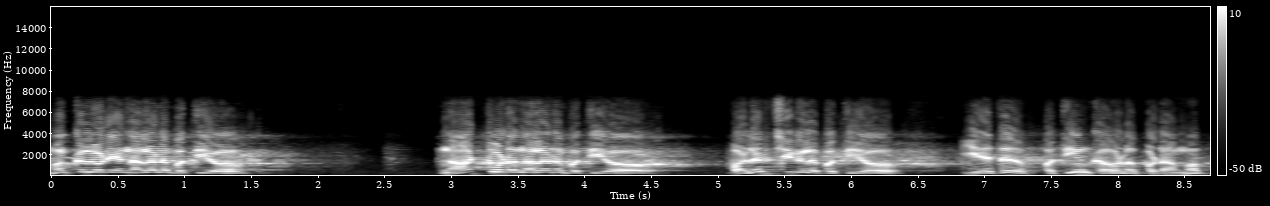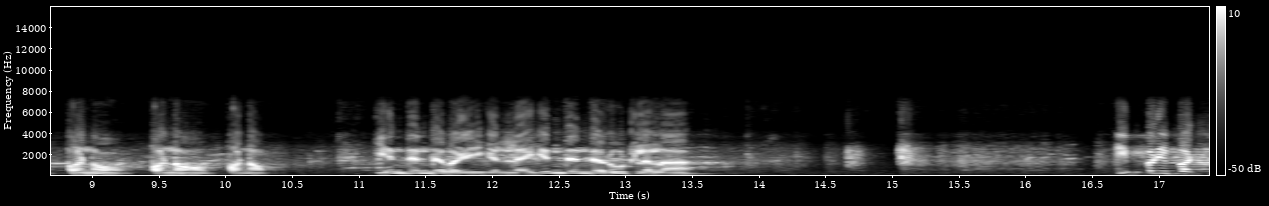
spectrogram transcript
மக்களுடைய நலனை பத்தியோ நாட்டோட நலனை பத்தியோ வளர்ச்சிகளை பத்தியோ எதை பத்தியும் கவலைப்படாம பணம் பணம் பணம். எந்தெந்த வழிகள்ல எந்தெந்த ரூட்லலாம் இப்படிப்பட்ட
